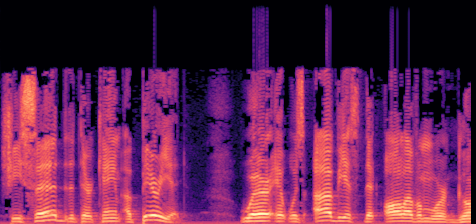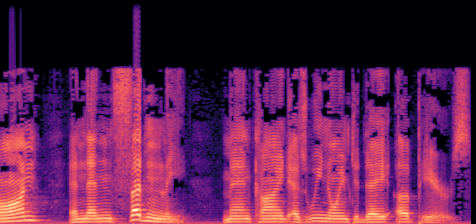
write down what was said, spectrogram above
She said that there came a period where it was obvious that all of them were gone, and then suddenly mankind as we know him today appears.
